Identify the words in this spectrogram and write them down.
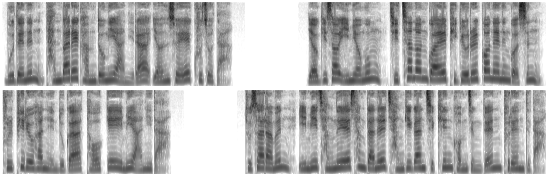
무대는 단발의 감동이 아니라 연쇄의 구조다. 여기서 이명웅, 지찬원과의 비교를 꺼내는 것은 불필요한 누가 더 게임이 아니다. 두 사람은 이미 장르의 상단을 장기간 지킨 검증된 브랜드다.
